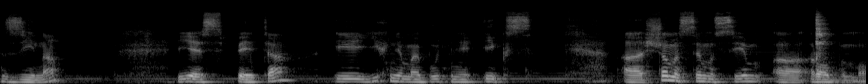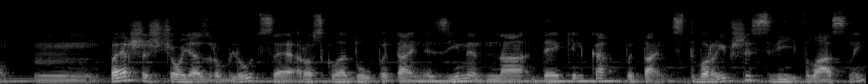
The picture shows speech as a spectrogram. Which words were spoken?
Зіна, є Петя і їхнє майбутнє X. Що ми з цим усім робимо? Перше, що я зроблю, це розкладу питання Зіни на декілька питань, створивши свій власний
